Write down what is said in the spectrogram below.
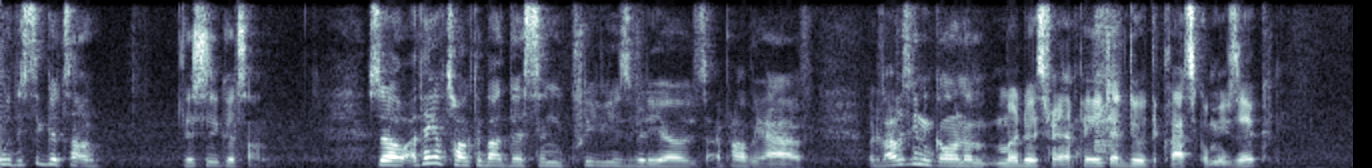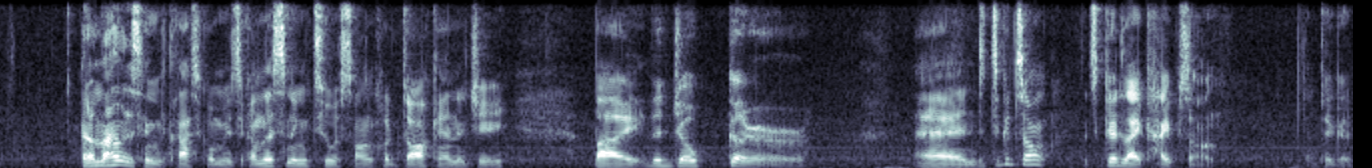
Ooh, this is a good song. This is a good song. So, I think I've talked about this in previous videos. I probably have. But if I was going to go on a murderous rampage, I'd do it with the classical music. I'm not listening to classical music. I'm listening to a song called Dark Energy by The Joker. And it's a good song. It's a good, like, hype song. I dig it.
